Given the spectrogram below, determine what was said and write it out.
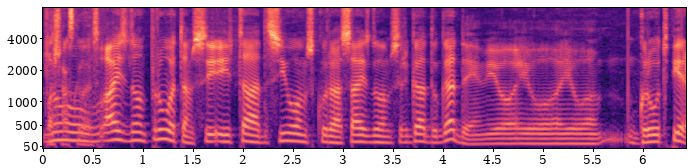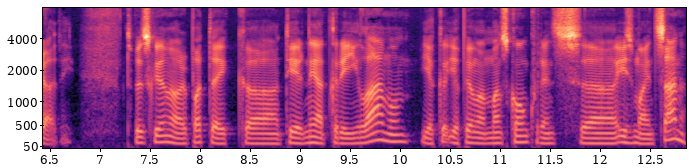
Nu, skatoties. aizdom, protams, ir tādas jomas, kurās aizdomas ir gadu gadiem, jo, jo, jo grūti pierādīt. Tāpēc, vienmēr var pateikt, ka tie ir neatkarīgi lēmumi. Ja, ja piemēram, mans konkurents uh, izmaina cenu,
